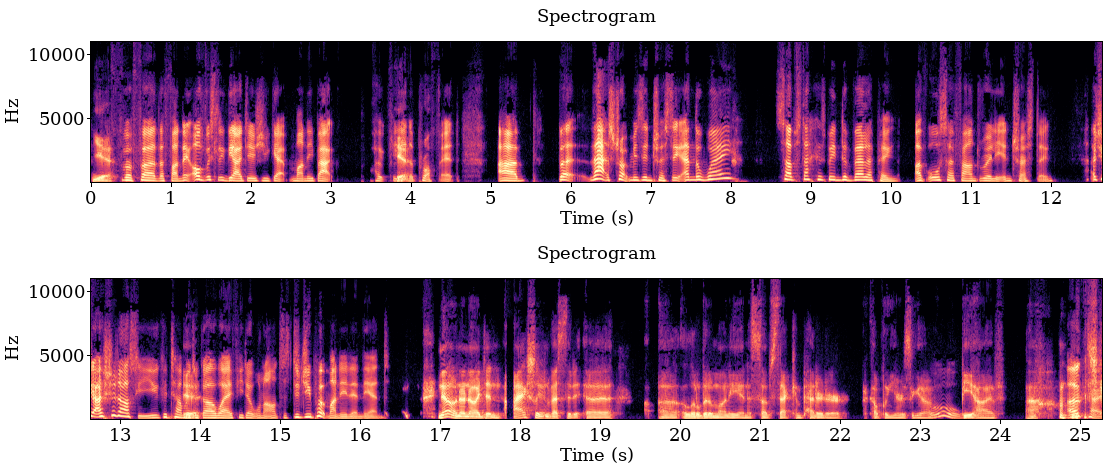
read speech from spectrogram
Yeah. For further funding. Obviously, the idea is you get money back, hopefully, yeah. at a profit. Um, but that struck me as interesting. And the way Substack has been developing, I've also found really interesting. Actually, I should ask you, you can tell me yeah. to go away if you don't want to answer. Did you put money in in the end? No, no, no, I didn't. I actually invested uh, uh, a little bit of money in a Substack competitor a couple years ago, Ooh. beehiiv. okay.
